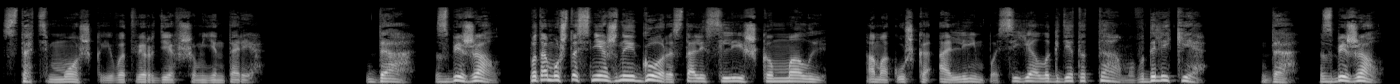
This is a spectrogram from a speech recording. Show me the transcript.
стать мошкой в отвердевшем янтаре. Да, сбежал, потому что снежные горы стали слишком малы, а макушка Олимпа сияла где-то там, вдалеке. Да, сбежал,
